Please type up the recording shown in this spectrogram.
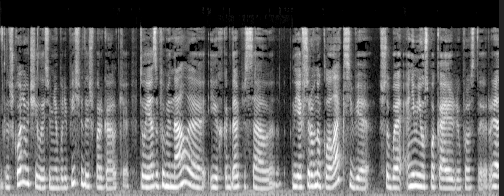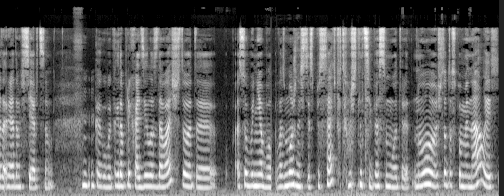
когда в школе училась, у меня были письменные шпаргалки, то я запоминала их, когда писала. Но я их все равно клала к себе, чтобы они меня успокаивали просто рядом, рядом с сердцем. Как бы, когда приходила сдавать что-то, особо не было возможности списать, потому что на тебя смотрят. Но что-то вспоминалось,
